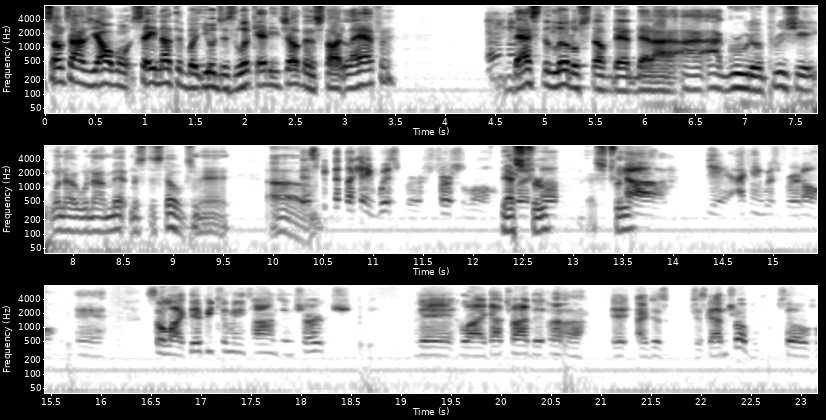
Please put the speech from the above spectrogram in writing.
sometimes y'all won't say nothing, but you'll just look at each other and start laughing. That's the little stuff that that I, I I grew to appreciate when I when I met Mr. Stokes, man. Um, That's because I can't whisper, first of all. that's But, true. uh, That's true. Uh, yeah, I can't whisper at all, and so like there'd be too many times in church that like I tried to, uh, uh I just just got in trouble. So,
